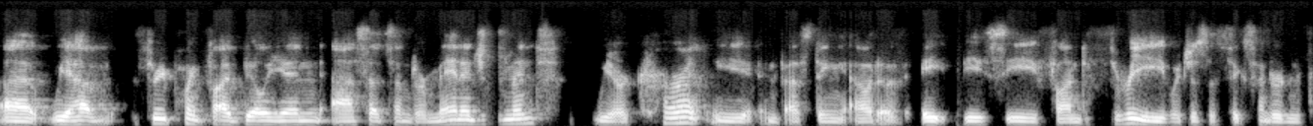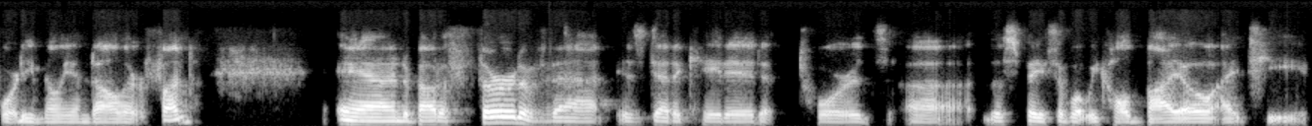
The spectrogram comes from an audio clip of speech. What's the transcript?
Uh, we have 3.5 billion assets under management. We are currently investing out of 8VC Fund 3, which is a $640 million fund. And about a third of that is dedicated towards uh, the space of what we call bio IT,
